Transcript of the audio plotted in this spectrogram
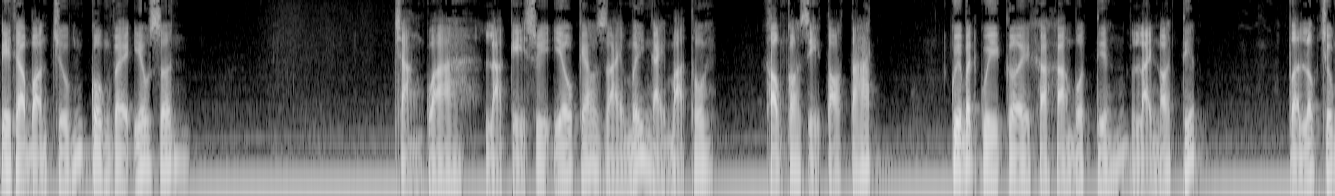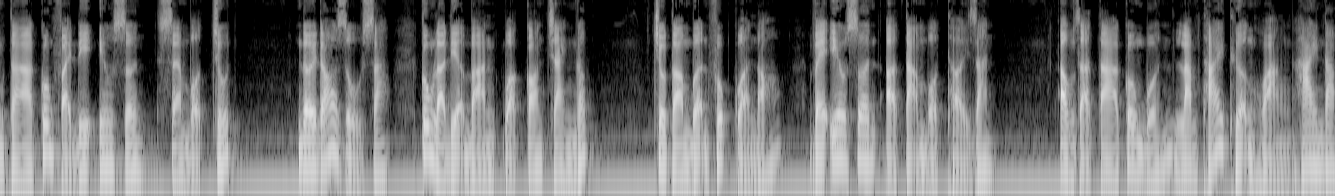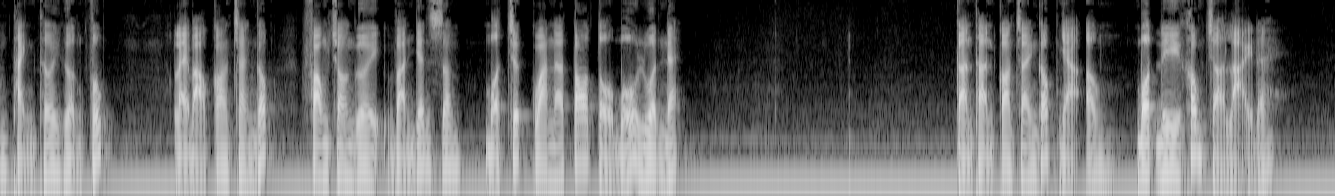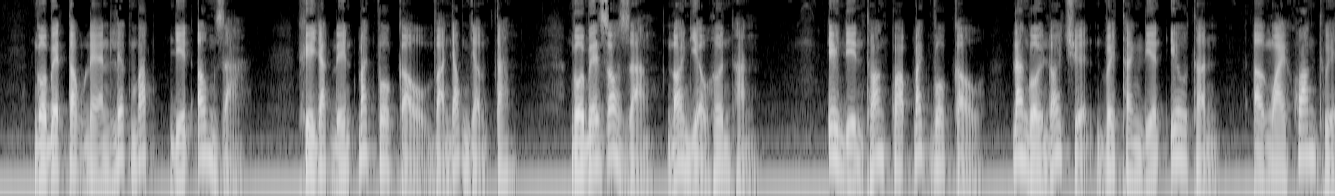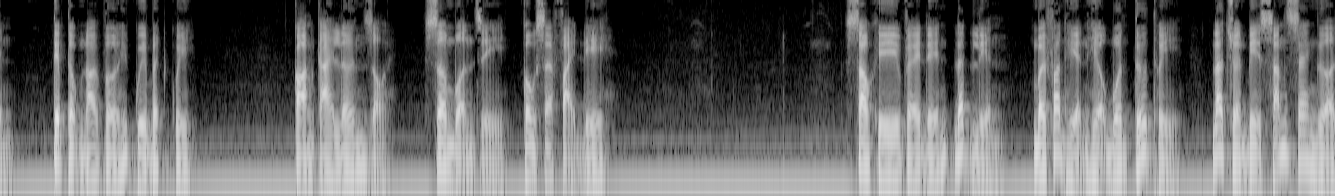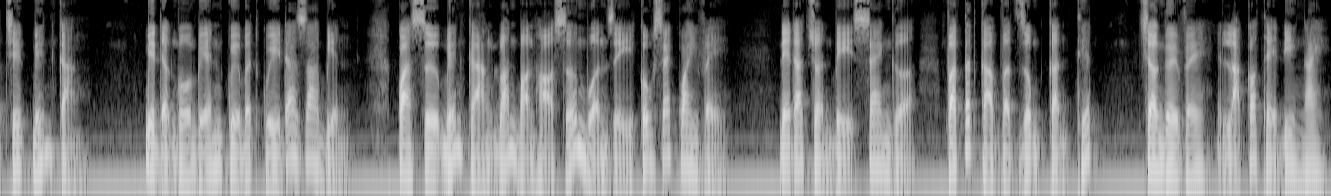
Đi theo bọn chúng cùng về yêu sơn? Chẳng qua là kỳ suy yếu kéo dài mấy ngày mà thôi, Không có gì to tát. Quy bất quy cười khà khà một tiếng, Lại nói tiếp Vừa lúc chúng ta cũng phải đi yêu sơn Xem một chút. Nơi đó dù sao Cũng là địa bàn của con trai ngốc. Chúng ta mượn phúc của nó Về yêu sơn ở tạm một thời gian. Ông già ta cũng muốn Làm thái thượng hoàng Hai năm thành thơi hưởng phúc. Lại bảo con trai ngốc Phong cho người và nhân sâm Một chức quan to tổ bố luôn đấy Cẩn thận con trai ngốc nhà ông, Một đi không trở lại đấy. Ngồi bên tóc đen liếc mắt Nhìn ông già. Khi nhắc đến Bách Vô Cầu và nhóc nhậm tam, Ngồi bên rõ ràng nói nhiều hơn hẳn. Y nhìn thoáng qua Bách Vô Cầu, Đang ngồi nói chuyện với thanh niên yêu thần Ở ngoài khoang thuyền, Tiếp tục nói với Quy Bất Quy. Còn cái lớn rồi, Sớm muộn gì cũng sẽ phải đi. Sau khi về đến đất liền, Mới phát hiện hiệu buôn tứ thủy Đã chuẩn bị sẵn xe ngựa trên bến cảng. Biết được ngô miễn Quy Bất Quy đã ra biển Quản sự bến cảng đoán bọn họ sớm muộn gì Cũng sẽ quay về. Để đã chuẩn bị xe ngựa Và tất cả vật dụng cần thiết, Chờ người về là có thể đi ngay.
